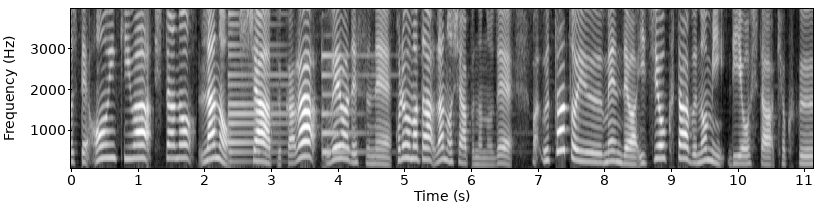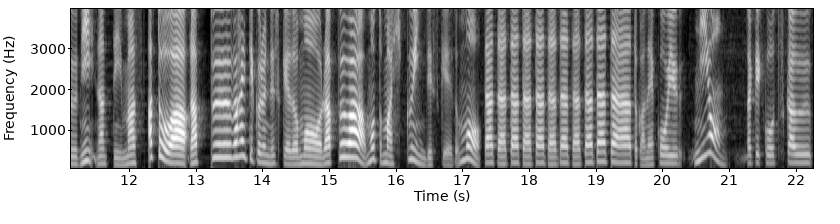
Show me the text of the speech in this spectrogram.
そして音域は下のラのシャープから上はですねこれもまたラのシャープなので、まあ、歌という面では1オクターブのみ利用した曲になっています。あとはラップが入ってくるんですけれどもラップはもっとまあ低いんですけれどもタタタタタタタタタタタとかねこういう2音だけこう使う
